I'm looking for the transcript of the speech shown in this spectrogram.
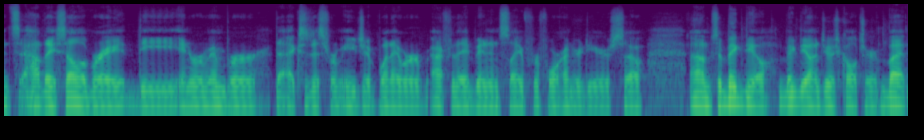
It's how they celebrate the and remember the Exodus from Egypt when they were after they'd been enslaved for 400 years. So, um, so big deal, big deal in Jewish culture. But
